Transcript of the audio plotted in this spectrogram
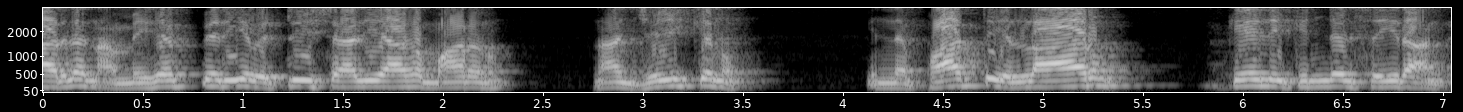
ஆறில் நான் மிகப்பெரிய வெற்றிசாலியாக மாறணும். நான் ஜெயிக்கணும். என்னை பார்த்து எல்லாரும் கேலி கிண்டல் செய்கிறாங்க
